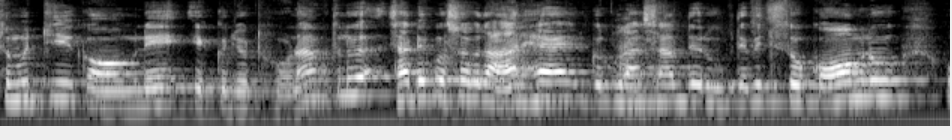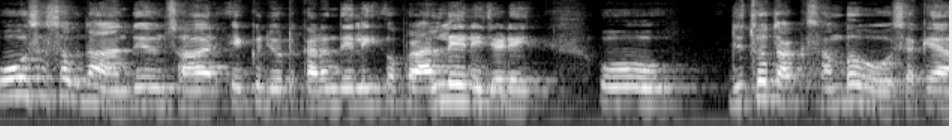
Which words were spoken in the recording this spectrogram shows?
ਸਮੁੱਚੀ ਕੌਮ ਨੇ ਇਕਜੁੱਟ ਹੋਣਾ ਮਤਲਬ ਸਾਡੇ ਕੋਲ ਸੰਵਿਧਾਨ ਹੈ ਗੁਰੂ ਗ੍ਰੰਥ। ਸਾਹਿਬ ਦੇ ਰੂਪ ਦੇ ਵਿੱਚ ਸੋ ਕੌਮ ਨੂੰ ਉਸ ਸੰਵਿਧਾਨ ਦੇ ਅਨੁਸਾਰ ਇਕਜੁੱਟ ਕਰਨ ਦੇ ਲਈ ਉਪਰਾਲੇ ਨੇ ਜਿਹੜੇ ਉਹ ਜਿੱਥੋਂ ਤੱਕ ਸੰਭਵ ਹੋ ਸਕਿਆ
